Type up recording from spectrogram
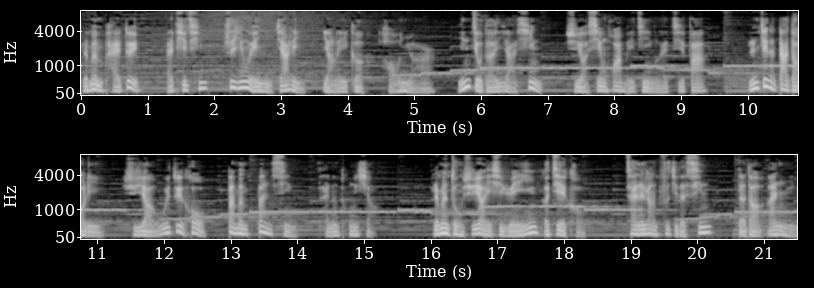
人们排队来提亲，是因为你家里养了一个好女儿。饮酒的雅兴需要鲜花美景来激发。人间的大道理需要微醉后半梦半醒才能通晓。人们总需要一些原因和借口，才能让自己的心。得到安宁。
